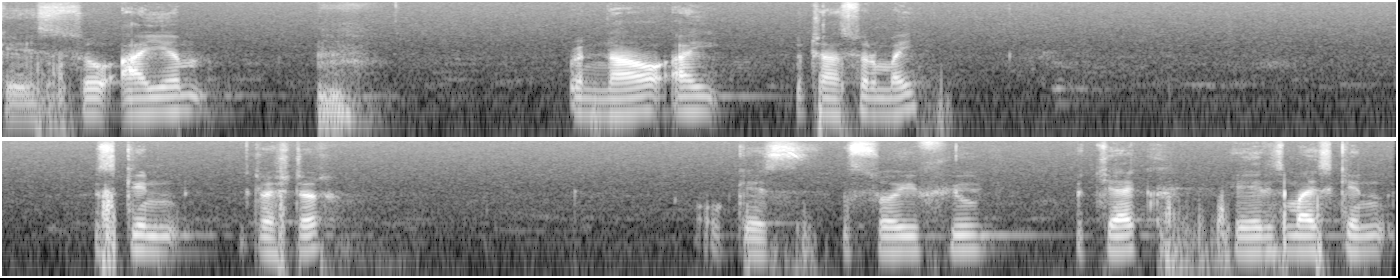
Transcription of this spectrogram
okay so I am now I transfer my skin cluster. Okay so if you check here is my skin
